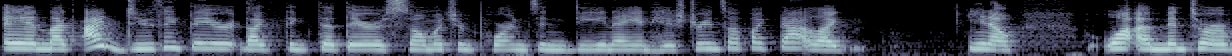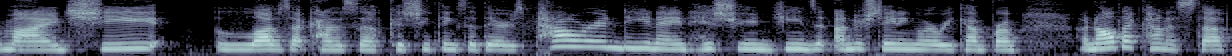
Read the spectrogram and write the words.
And like, I do think they're, like, think that there is so much importance in DNA and history and stuff like that. Like, you know, what a mentor of mine, she loves that kind of stuff because she thinks that there is power in DNA and history and genes and understanding where we come from and all that kind of stuff.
